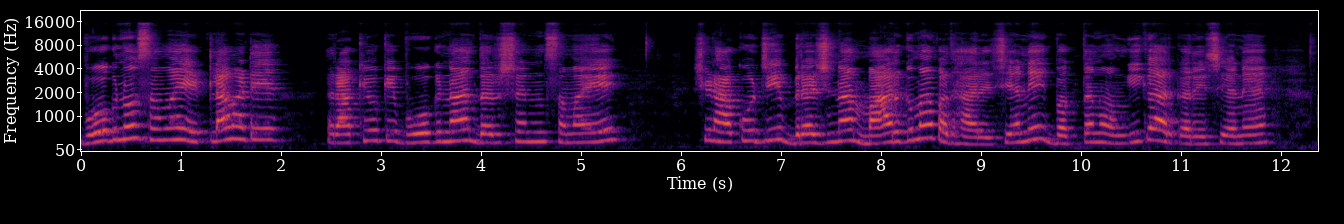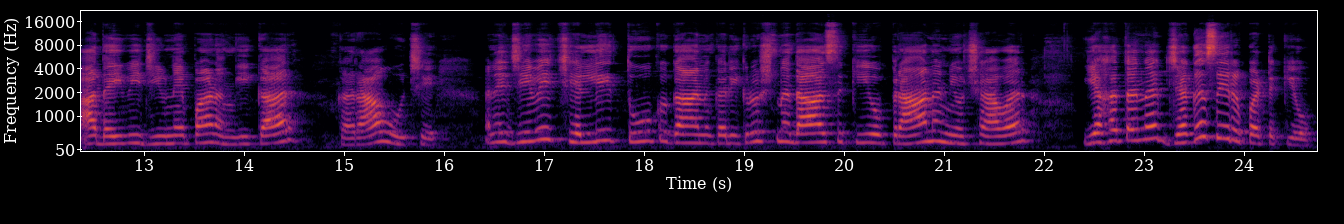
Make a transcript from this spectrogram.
ભોગનો સમય એટલા માટે રાખ્યો કે ભોગના દર્શન સમયે શ્રી ઠાકોરજી બ્રજના માર્ગમાં પધારે છે અને ભક્તનો અંગીકાર કરે છે અને આ દૈવી જીવને પણ અંગીકાર કરાવવું છે. અને જેવી છેલ્લી તૂક ગાન કરી કૃષ્ણદાસ કિયો પ્રાણ ન્યોછાવર, યહતન જગસિર પટક્યો.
